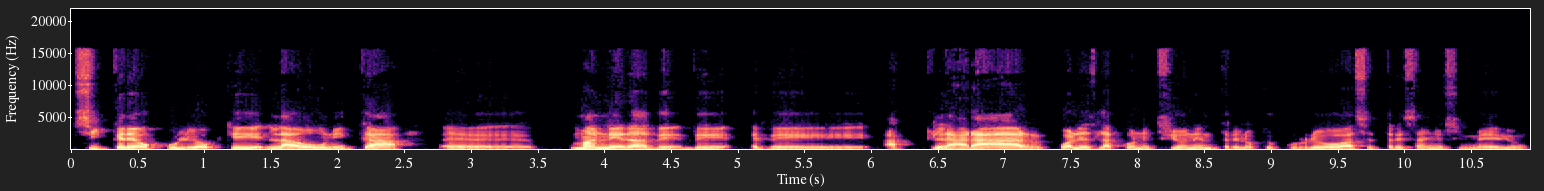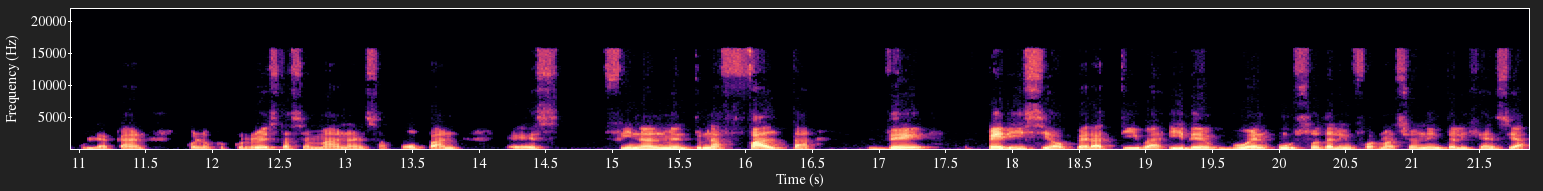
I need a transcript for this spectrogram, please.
sí creo, Julio, que la única eh, manera de, aclarar cuál es la conexión entre lo que ocurrió hace tres años y medio en Culiacán con lo que ocurrió esta semana en Zapopan es finalmente una falta de pericia operativa y de buen uso de la información de inteligencia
